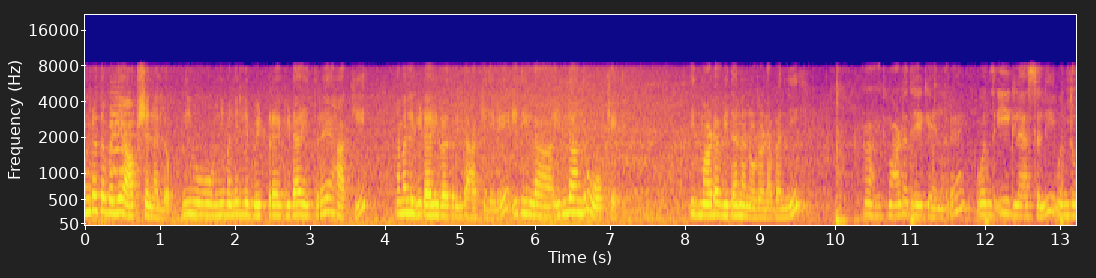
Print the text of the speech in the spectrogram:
ಅಮೃತಬಳ್ಳಿ ಆಪ್ಷನಲ್ಲು ನೀವು ನಿಮ್ಮ ಮನೇಲಿ ಬಿಟ್ಟರೆ ಗಿಡ ಇದ್ದರೆ ಹಾಕಿ, ನಮ್ಮಲ್ಲಿ ಗಿಡ ಇರೋದರಿಂದ ಹಾಕಿದ್ದೀವಿ. ಇದಿಲ್ಲ, ಇಲ್ಲ ಅಂದರೂ ಓಕೆ ಇದು ಮಾಡೋ ವಿಧಾನ ನೋಡೋಣ ಬನ್ನಿ. ಹಾಂ, ಇದು ಮಾಡೋದು ಹೇಗೆ ಅಂದರೆ ಒಂದು ಈ ಗ್ಲಾಸಲ್ಲಿ ಒಂದು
